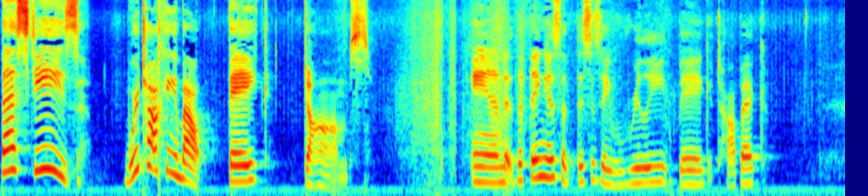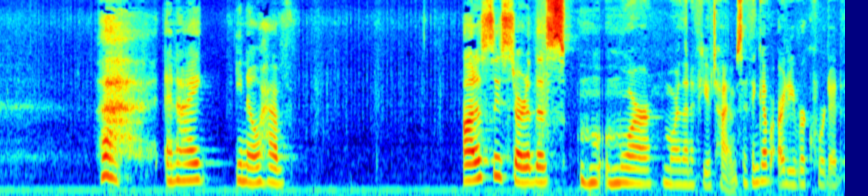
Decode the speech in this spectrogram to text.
Besties, we're talking about fake DOMs. And the thing is that this is a really big topic. and I, you know, have honestly started this m- more more than a few times. I think I've already recorded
